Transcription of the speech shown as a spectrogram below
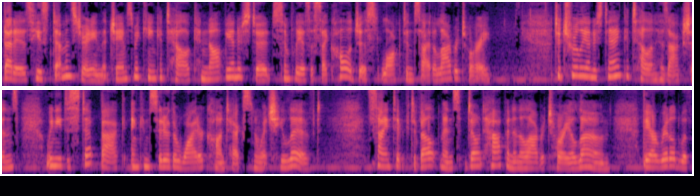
That is, he's demonstrating that James McKeen Cattell cannot be understood simply as a psychologist locked inside a laboratory. To truly understand Cattell and his actions, we need to step back and consider the wider context in which he lived. Scientific developments don't happen in the laboratory alone. They are riddled with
